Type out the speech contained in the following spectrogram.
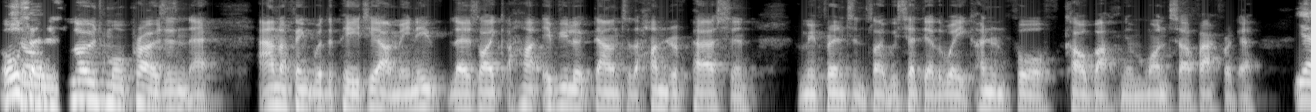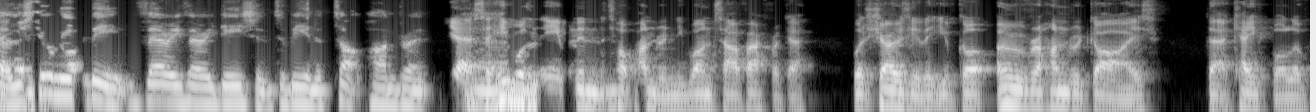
Also, so, there's loads more pros, isn't there? And I think with the PTO, I mean, if, there's like if you look down to the hundredth person. I mean, for instance, like we said the other week, 104th Kyle Buckingham, one South Africa. Yeah, so you still need to be very, very decent to be in the top 100. Yeah, so he um, wasn't even in the top 100 and he won South Africa, which shows you that you've got over 100 guys that are capable of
